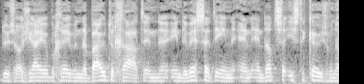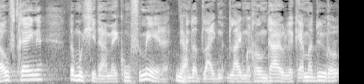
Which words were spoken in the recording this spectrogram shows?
Dus als jij op een gegeven moment naar buiten gaat en de, in de wedstrijd in... En, en dat is de keuze van de hoofdtrainer... dan moet je je daarmee conformeren. Ja. En dat lijkt, me- lijkt me gewoon duidelijk. En Maduro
